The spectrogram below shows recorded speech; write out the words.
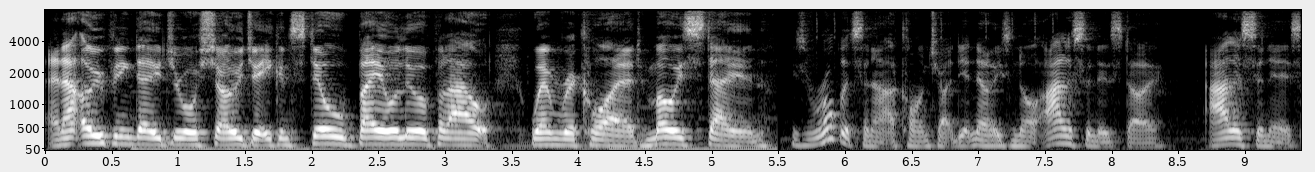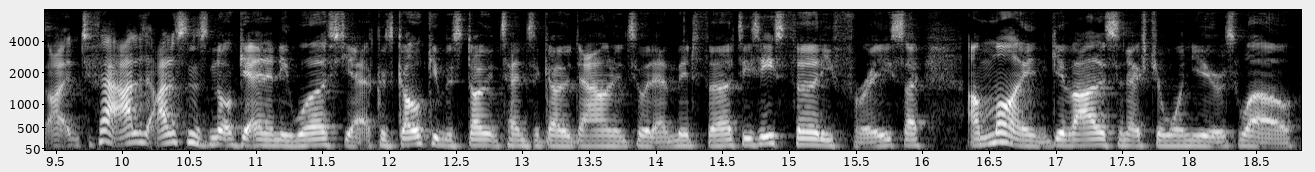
and that opening day draw showed you he can still bail Liverpool out when required. Mo is staying. Is Robertson out of contract yet? No, he's not. Alisson is though. Alisson is. I, to be fair, Alisson's not getting any worse yet because goalkeepers don't tend to go down until their mid 30s. He's 33, so I might give Alisson extra one year as well.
